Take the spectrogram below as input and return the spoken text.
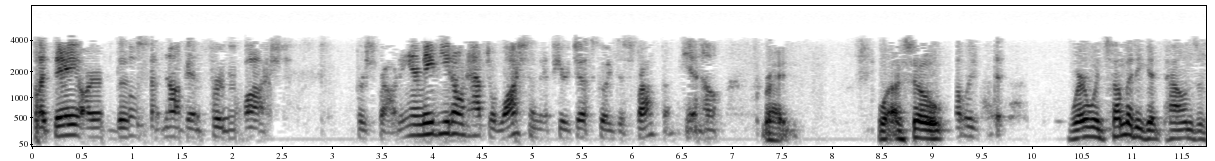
but they are those have not been further washed for sprouting, and maybe you don't have to wash them if you're just going to sprout them. You know, Right. Well, so where would somebody get pounds of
